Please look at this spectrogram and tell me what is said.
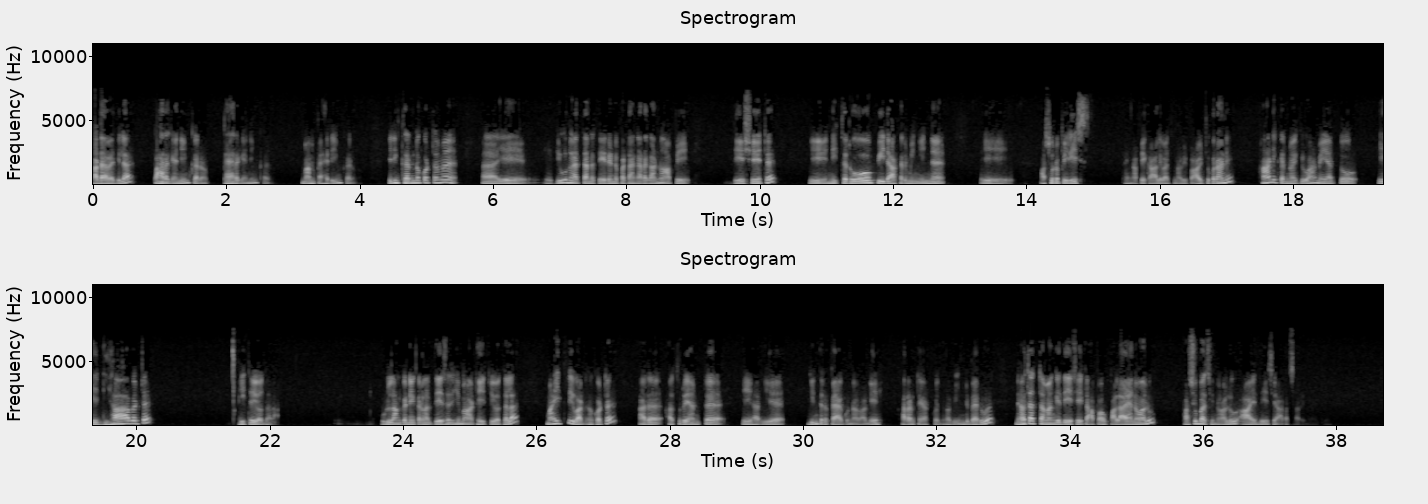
කඩාවැදිලා පහර ගැනීම කරනවා. පැහැර ගැනීම කරනවා. මම පැහැරීම් කරනවා. ඉතින් කරනකොටම ඒ දියුණු නැත්තන තේරෙන්න පටන් අර ගන්නවා අපේ දේශයේට ඒ නිතරම පීඩා කරමින් ඉන්න ඒ අසුර පිරිස් දැන් අපේ කාලේ වචන අපි පාවිච්චි කරන්නේ හානි කරනවා කිව්වහම මේ අතෝ ඒ දිහාවට හිත යොදලා උල්ලංඝනය කරන දේශ සීමාවට හිත යොදලා මෛත්‍රී වඩනකොට අර අසුරයන්ට ඒ හරිය ගින්දර පෑගුණා වගේ කරන්ට් එකක් වදිනවා වගේ ඉන්න බැරුව නැවතත් තමන්ගේ දේශයට ආපහු පලා යනවලු පසුබසිනවලු ආයේ දේශය අරසා වෙනවා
